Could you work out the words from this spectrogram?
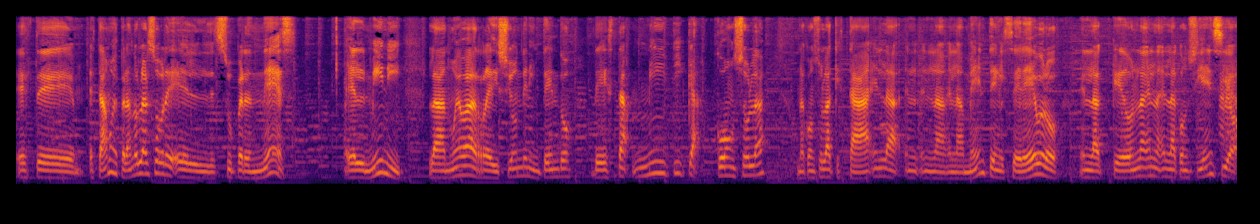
este, estábamos esperando hablar sobre el Super NES, el Mini, la nueva reedición de Nintendo de esta mítica consola. Una consola que está en la, en, la, en la mente, en el cerebro, en la quedó en la, en la, conciencia.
